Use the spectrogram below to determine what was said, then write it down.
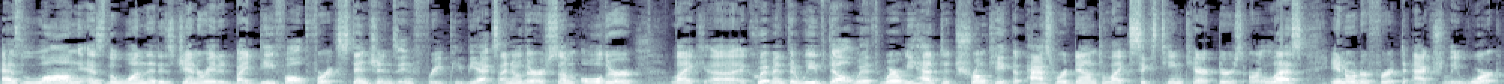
as long as the one that is generated by default for extensions in FreePBX. I know there are some older like uh, equipment that we've dealt with where we had to truncate the password down to like 16 characters or less in order for it to actually work.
